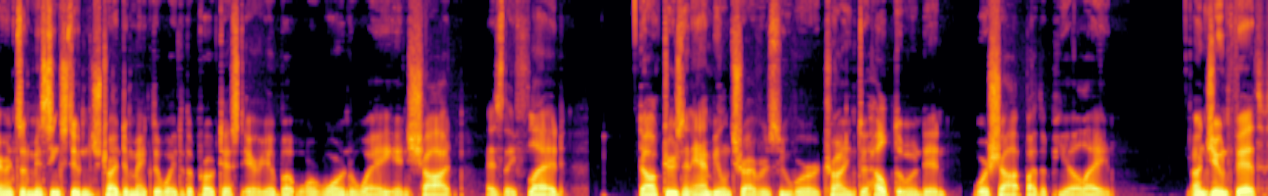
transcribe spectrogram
Parents of missing students tried to make their way to the protest area but were warned away and shot as they fled. Doctors and ambulance drivers who were trying to help the wounded were shot by the PLA. On June 5th,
